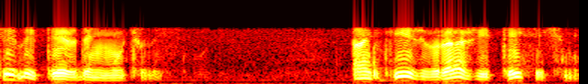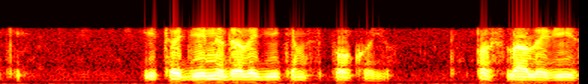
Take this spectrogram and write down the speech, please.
Цілий тиждень мучились. А ті ж вражі тисячники і тоді не дали дітям спокою. Послали віз.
